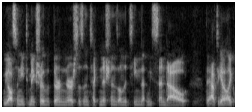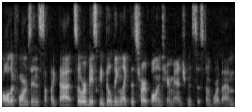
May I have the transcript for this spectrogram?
we also need to make sure that there are nurses and technicians on the team that we send out. Yeah. they have to get like all their forms in and stuff like that. So we're basically building like this sort of volunteer management system for them.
